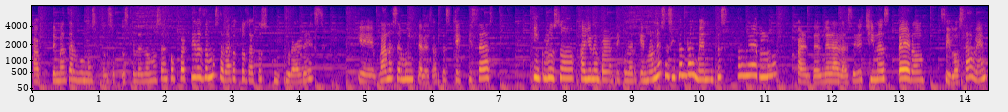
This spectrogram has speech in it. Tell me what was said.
además de algunos conceptos que les vamos a compartir, les vamos a dar otros datos culturales que van a ser muy interesantes, que quizás incluso hay uno en particular que no necesitan realmente saberlo para entender a las series chinas, pero si lo saben,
